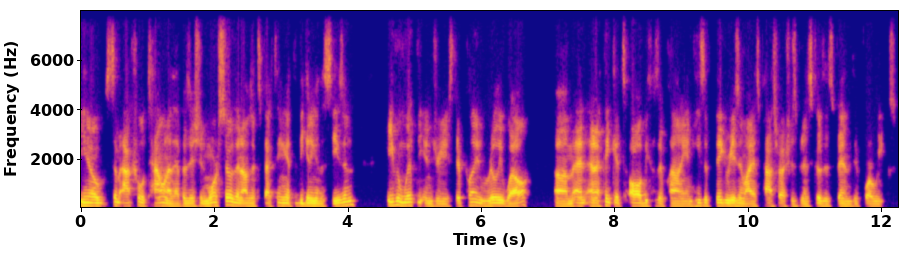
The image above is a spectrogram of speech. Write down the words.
you know some actual talent at that position, more so than I was expecting at the beginning of the season even with the injuries, they're playing really well. Um, and, and I think it's all because of Clowney, and he's a big reason why his pass rush has been as good as it's been through four weeks.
